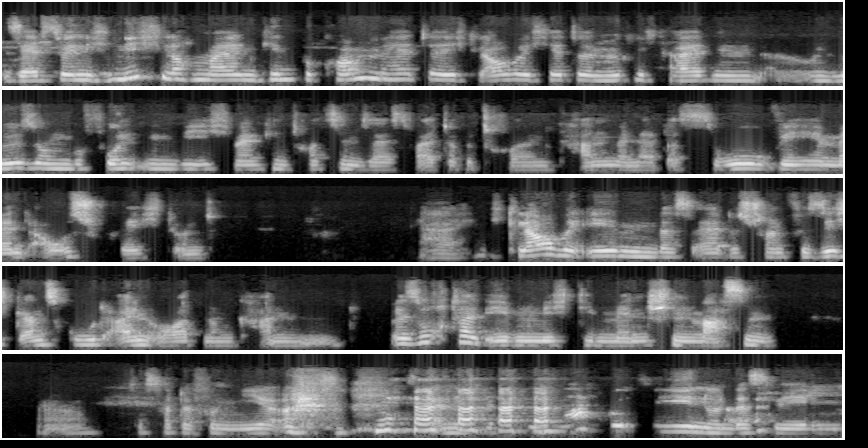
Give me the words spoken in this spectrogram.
selbst wenn ich nicht noch mal ein Kind bekommen hätte, ich glaube, ich hätte Möglichkeiten äh, und Lösungen gefunden, wie ich mein Kind trotzdem selbst weiter betreuen kann, wenn er das so vehement ausspricht. Und ja, ich glaube eben, dass er das schon für sich ganz gut einordnen kann. Er sucht halt eben nicht die Menschenmassen. Ja, das hat er von mir. Das kann ich nachvollziehen und deswegen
